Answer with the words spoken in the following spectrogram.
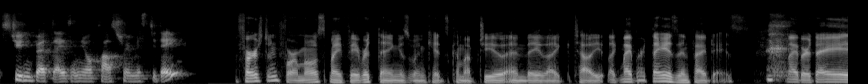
student birthdays in your classroom, Mr. D? First and foremost, my favorite thing is when kids come up to you and they like tell you, like, my birthday is in five days. My birthday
